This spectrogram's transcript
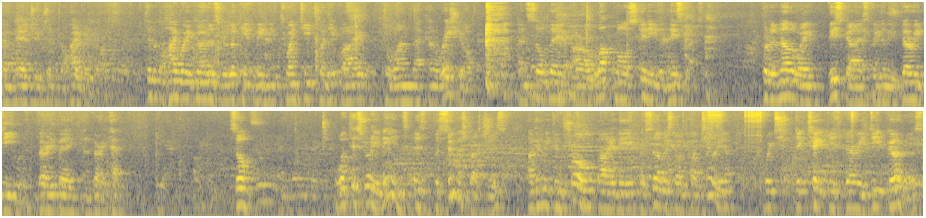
compared to typical highway girders. Typical highway girders, you're looking at maybe 20, 25 to 1, that kind of ratio. And so they are a lot more skinny than these guys. Put another way, these guys are going to be very deep, very big, and very heavy. So what this really means is the superstructures are going to be controlled by the, the service load criteria, which dictate these very deep girders.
